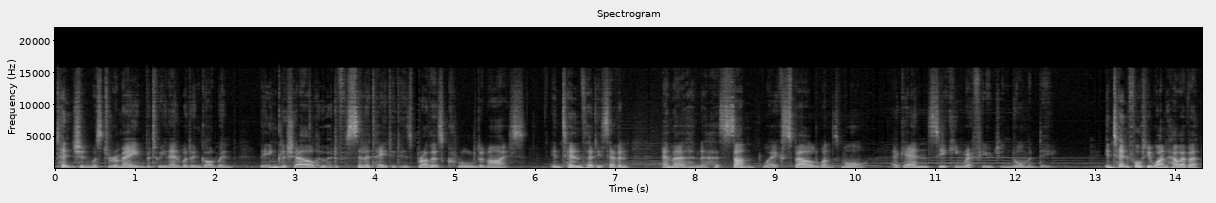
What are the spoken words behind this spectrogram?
Tension was to remain between Edward and Godwin, the English earl who had facilitated his brother's cruel demise. In 1037, Emma and her son were expelled once more, again seeking refuge in Normandy. In 1041, however,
